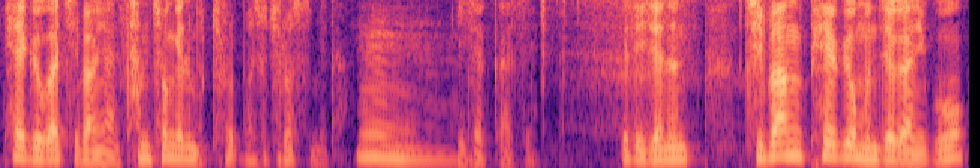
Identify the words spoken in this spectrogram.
폐교가 지방에 한 3천 개는 벌써 줄었습니다. 음. 이제까지. 그래서 이제는 지방 폐교 문제가 아니고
